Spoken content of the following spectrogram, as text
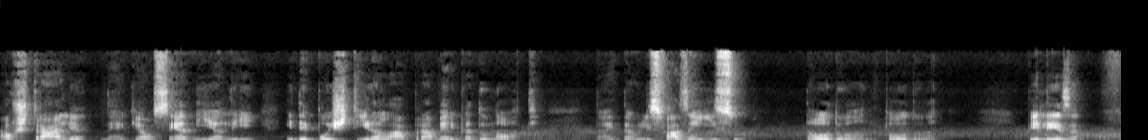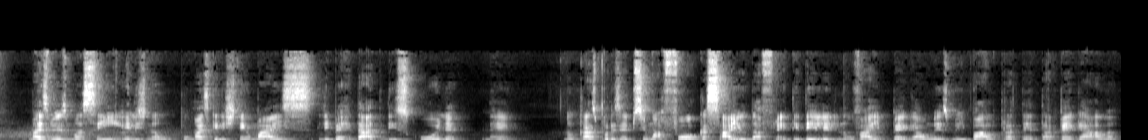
Austrália, né, que é a Oceania ali, e depois tira lá para a América do Norte. Tá? Então eles fazem isso todo ano, todo ano. Beleza? Mas mesmo assim, eles não, por mais que eles tenham mais liberdade de escolha, né? No caso, por exemplo, se uma foca saiu da frente dele, ele não vai pegar o mesmo embalo para tentar pegá-la,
